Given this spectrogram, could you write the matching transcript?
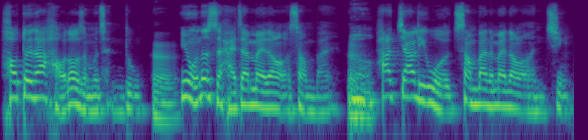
好对他好到什么程度？嗯，因为我那时还在麦当劳上班，嗯，他家离我上班的麦当劳很近，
